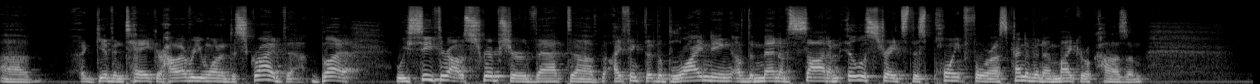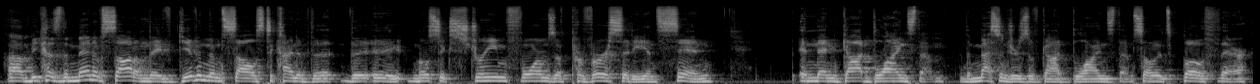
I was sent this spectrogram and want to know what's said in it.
uh, give and take, or however you want to describe that. But we see throughout Scripture that uh, I think that the blinding of the men of Sodom illustrates this point for us, kind of in a microcosm. Um, because the men of Sodom, they've given themselves to kind of the, the uh, most extreme forms of perversity and sin, and then God blinds them. The messengers of God blinds them. So it's both there.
